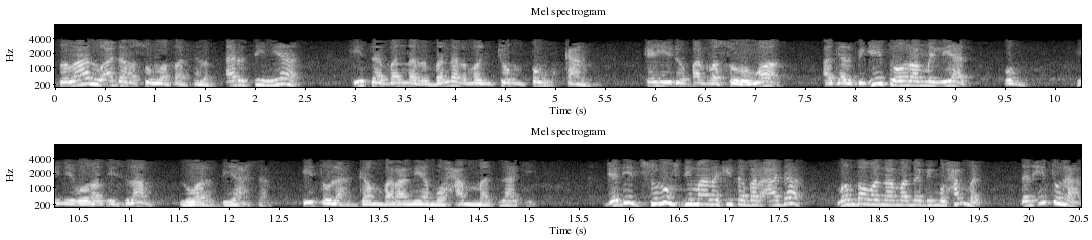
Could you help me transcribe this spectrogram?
Selalu ada Rasulullah SAW. Artinya, kita benar-benar mencumpuhkan kehidupan Rasulullah agar begitu orang melihat, oh ini orang Islam luar biasa. Itulah gambarannya Muhammad lagi. Jadi seluruh di mana kita berada membawa nama Nabi Muhammad Dan itulah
